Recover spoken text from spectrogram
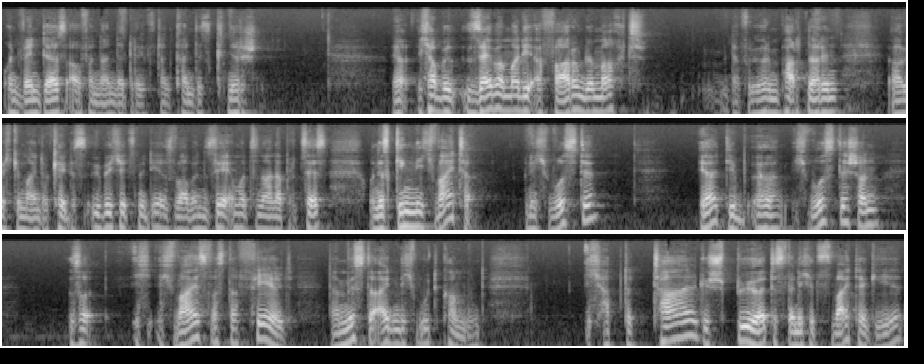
Und wenn das aufeinander trifft, dann kann das knirschen. Ja, ich habe selber mal die Erfahrung gemacht, mit einer früheren Partnerin, da habe ich gemeint, okay, das übe ich jetzt mit ihr. Es war aber ein sehr emotionaler Prozess und es ging nicht weiter. Und ich wusste, ja, die, äh, ich wusste schon, so, ich, ich weiß, was da fehlt. Da müsste eigentlich Wut kommen. Und ich habe total gespürt, dass wenn ich jetzt weitergehe,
